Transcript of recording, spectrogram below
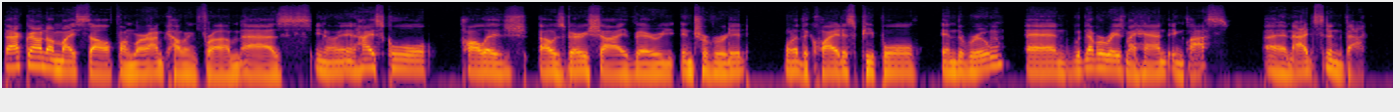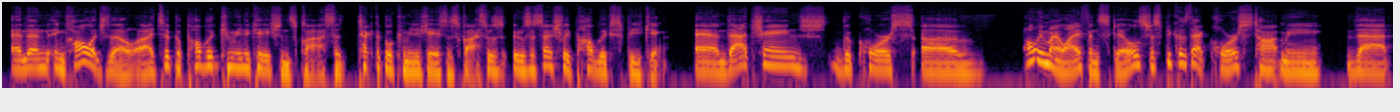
background on myself, on where I'm coming from, as you know, in high school, college, I was very shy, very introverted, one of the quietest people in the room, and would never raise my hand in class. And I'd sit in the back. And then in college, though, I took a public communications class, a technical communications class. It was, it was essentially public speaking. And that changed the course of probably my life and skills just because that course taught me that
